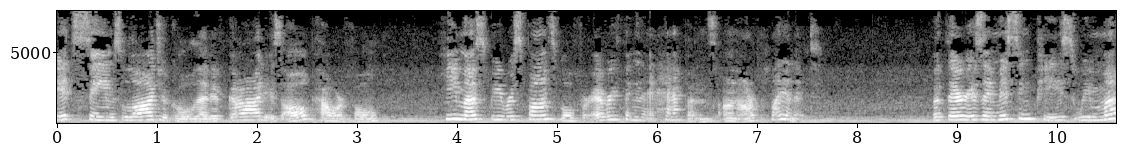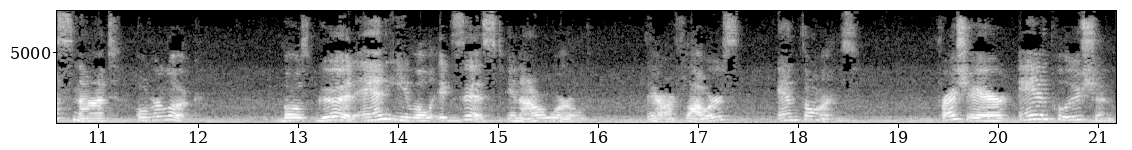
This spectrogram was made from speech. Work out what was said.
It seems logical that if God is all powerful, he must be responsible for everything that happens on our planet. But there is a missing piece we must not overlook. Both good and evil exist in our world. There are flowers and thorns, fresh air and pollution,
